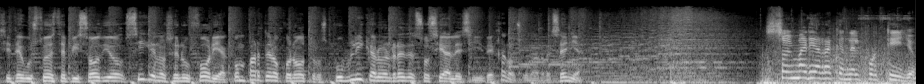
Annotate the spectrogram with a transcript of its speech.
Si te gustó este episodio, síguenos en Euforia, compártelo con otros, públicalo en redes sociales y déjanos una reseña. Soy María Raquel Portillo.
